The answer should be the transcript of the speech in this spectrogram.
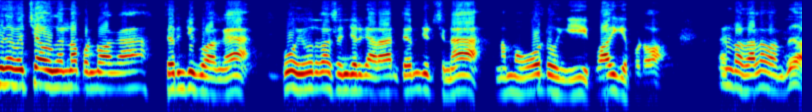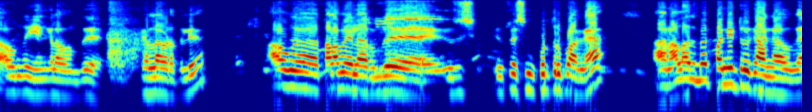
இதை வச்சு அவங்க என்ன பண்ணுவாங்க? தெரிஞ்சுக்குவாங்க. ஓ இவர் தான் செஞ்சிருக்காரான்னு தெரிஞ்சிடுச்சுன்னா நம்ம ஓட்டு வங்கி பாதிக்கப்படும். என்றதால வந்து அவங்க எங்களை வந்து எல்லா இடத்துலையும் அவங்க தலைமையில இருந்து இன்ஸ்ட்ரக்ஷன் கொடுத்துருப்பாங்க. அதனால அது மாதிரி பண்ணிட்டு இருக்காங்க அவங்க.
